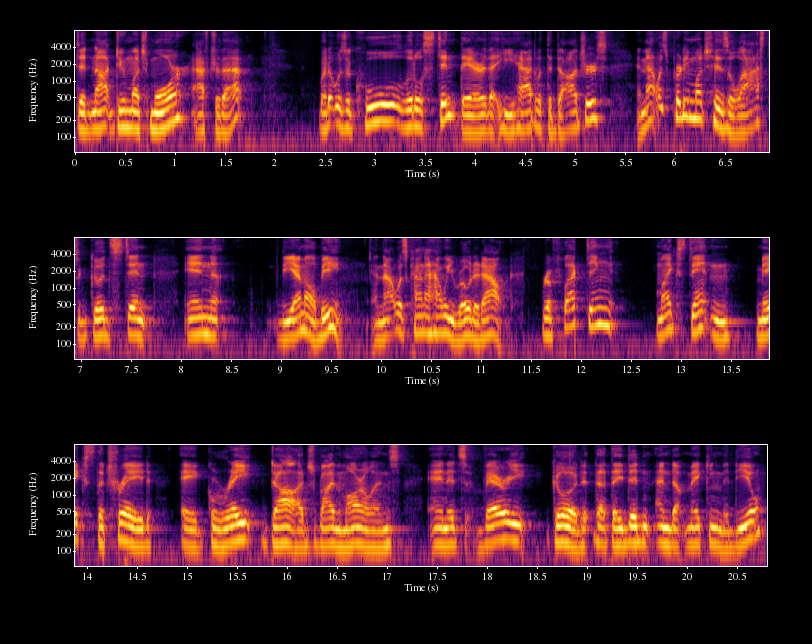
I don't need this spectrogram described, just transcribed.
did not do much more after that but it was a cool little stint there that he had with the Dodgers, and that was pretty much his last good stint in the MLB, and that was kind of how he wrote it out. Reflecting, Mike Stanton makes the trade a great dodge by the Marlins, and it's very good that they didn't end up making the deal.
